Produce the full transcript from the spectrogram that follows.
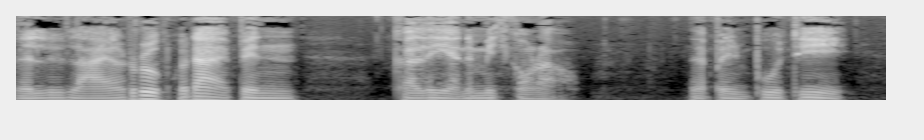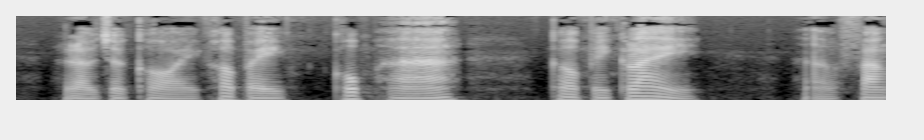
นะหรือหลายรูปก็ได้เป็นกาลยานมิตรของเรานะเป็นผู้ที่เราจะคอยเข้าไปคบหา เข้าไปใกล้ฟัง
